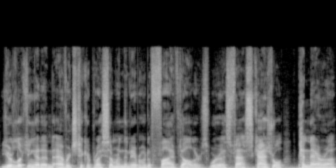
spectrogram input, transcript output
you're looking at an average ticket price somewhere in the neighborhood of five dollars. Whereas fast casual, Panera,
